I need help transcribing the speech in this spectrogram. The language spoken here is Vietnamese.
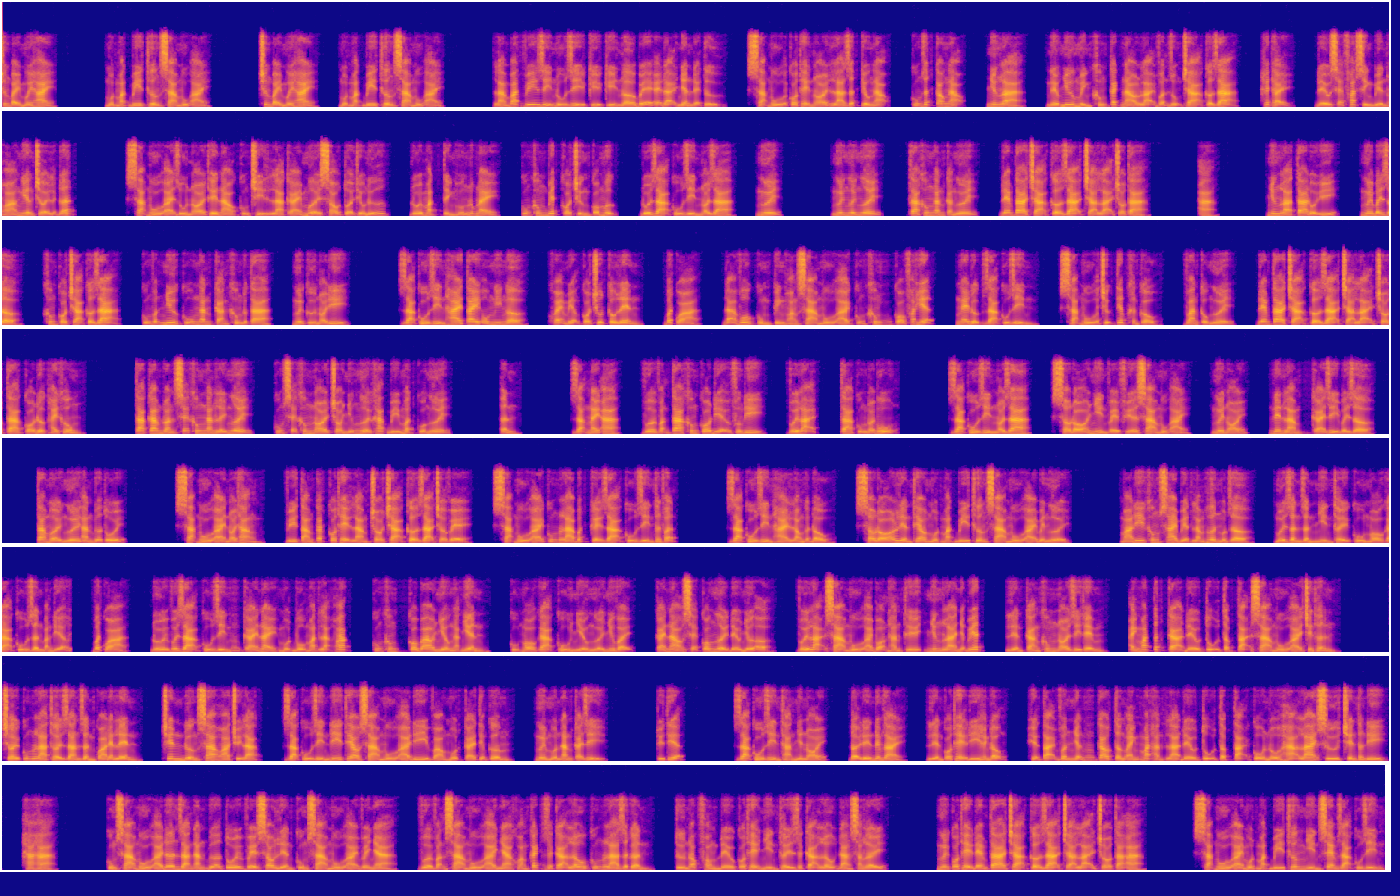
chương bảy mươi hai, một mặt bi thương xa mụ ải. Chương bảy mươi hai, một mặt bi thương xa mụ ải. Làm bắt vĩ dị nụ dị kỳ kỳ nỡ bệ đại nhân đệ tử xa mù có thể nói là rất kiêu ngạo, cũng rất cao ngạo, nhưng là, nếu như mình không cách nào lại vận dụng trả cơ dạ hết thảy đều sẽ phát sinh biến hóa nghiêng trời l ệ đất. Sa mù ải dù nói thế nào cũng chỉ là cái mười sáu tuổi thiếu nữ, đối mặt tình huống lúc này, cũng không biết có chừng có mực, đối giả cụ dìn nói ra, ngươi ngươi ngươi ngươi, ta không ngăn cả ngươi, đem ta trả cờ dạ trả lại cho ta. A, nhưng là ta đổi ý, ngươi bây giờ không có trả cờ dạ cũng vẫn như cũ ngăn cản không được ta, ngươi cứ nói đi. Dạ cụ dìn hai tay ôm nghi ngờ, khoe miệng có chút câu lên, bất quá, đã vô cùng kinh hoàng xạ mù ai cũng không có phát hiện, nghe được dạ cụ dìn xạ mù trực tiếp khẩn cầu, van cầu ngươi, đem ta trả cờ dạ trả lại cho ta có được hay không? Ta cam đoan sẽ không ngăn lấy ngươi, cũng sẽ không nói cho những người khác bí mật của ngươi. Ân. Dạng này a, vừa vặn ta không có địa phương đi, với lại, ta cũng nói bụng. Dạ cụ dìn nói ra, sau đó nhìn về phía xạ mù ải ngươi nói, nên làm cái gì bây giờ? Ta mời ngươi ăn bữa tối. Xạ mù ải nói thẳng vì tám cắt có thể làm cho trạ cờ dạ trở về xạ mù hải cũng là bất kể dạ cụ dìn thân phận. Dạ cụ dìn hài lòng gật đầu, sau đó liền theo một mặt bi thương xạ mù hải bên người. Mà đi không sai biệt lắm hơn một giờ, mới dần dần nhìn thấy cụ mỏ gạ cụ dân bản địa, bất quá, đối với dạ cụ dìn, cái này một bộ mặt lạ hoắc, cũng không có bao nhiêu ngạc nhiên, cụ mỏ gạ cụ nhiều người như vậy, cái nào sẽ có người đều nhớ ở, với lại xạ mù ai bọn hắn thế nhưng là nhận biết, liền càng không nói gì thêm, ánh mắt tất cả đều tụ tập tại xạ mù hải trên thân. Trời cũng là thời gian dần qua đen lên, trên đường xa hoa trụy lạc dạ cụ dìn đi theo xạ mù ai đi vào một cái tiệm cơm, ngươi muốn ăn cái gì? Tùy tiện. Dạ cụ dìn thản nhiên nói, đợi đến đêm dài, liền có thể đi hành động. Hiện tại vân nhẫn cao tầng ánh mắt hẳn là đều tụ tập tại cổ nổ hạ lai sứ trên thân đi. Ha ha. Cùng xạ mù ai đơn giản ăn bữa tối về sau liền cùng xạ mù ai về nhà. Vừa vặn xạ mù ai nhà khoảng cách dạ cả lâu cũng là rất gần, từ nóc phòng đều có thể nhìn thấy dạ cả lâu đang sáng lấy. Ngươi có thể đem ta trả cờ dạ trả lại cho ta a? Mù ái một mặt bị thương nhìn xem dạ cụ dìn.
